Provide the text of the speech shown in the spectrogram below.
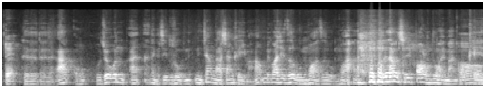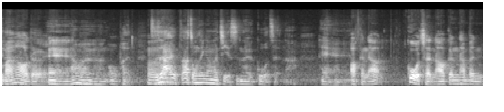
对，对对对对。啊，我我就问啊那个基督徒，你你这样拿香可以吗？啊，没关系，这是文化，这是文化，所以他们其实包容度还蛮 OK 哦，的，蛮好的。哎。哎、他们很很 open，只是他他中间刚刚解释那个过程啊，哎、哎。哦，可能要过程，然后跟他们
